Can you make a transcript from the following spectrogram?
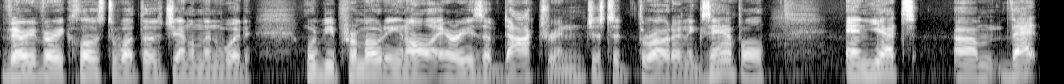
very very close to what those gentlemen would would be promoting in all areas of doctrine just to throw out an example. And yet um, that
